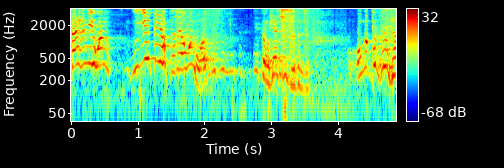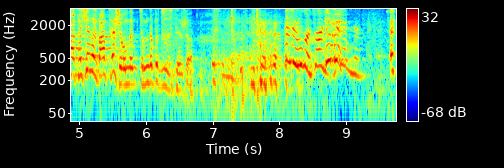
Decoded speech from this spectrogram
但是你问，你一定要非得要问我，你董先生支持不支持？我们不支持他，他现在是当特首，我们怎么能不支持特首？但是如果说连任呢？哎，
